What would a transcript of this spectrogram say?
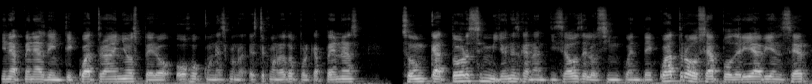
tiene apenas 24 años, pero ojo con este contrato porque apenas son 14 millones garantizados de los 54, o sea, podría bien ser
